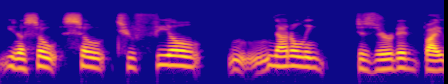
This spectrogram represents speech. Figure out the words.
you know, so so to feel n- not only deserted by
